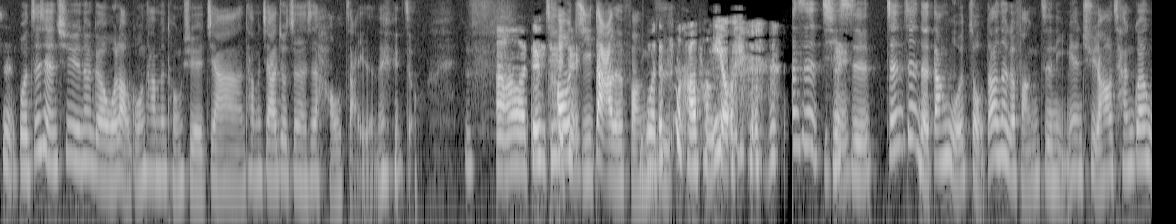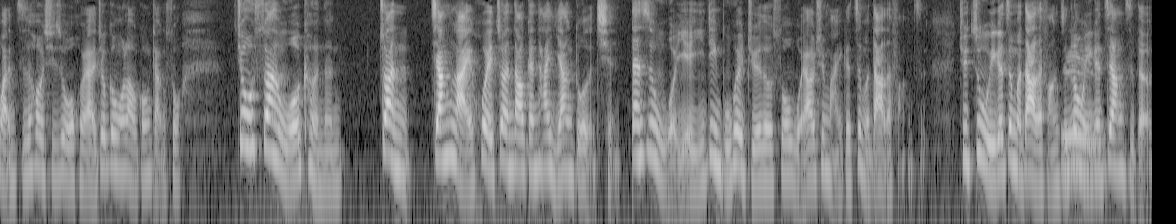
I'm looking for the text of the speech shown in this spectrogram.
是我之前去那个我老公他们同学家，他们家就真的是豪宅的那种。哦，对，超级大的房子，我的富豪朋友。但是其实真正的，当我走到那个房子里面去，然后参观完之后，其实我回来就跟我老公讲说，就算我可能赚将来会赚到跟他一样多的钱，但是我也一定不会觉得说我要去买一个这么大的房子，去住一个这么大的房子，弄一个这样子的，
